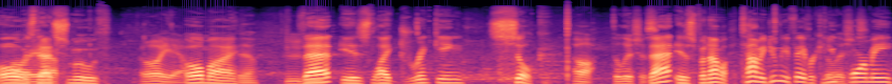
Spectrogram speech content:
Oh, Oh, is yeah. that smooth? oh yeah. Oh my. Yeah. That is like drinking silk. Oh, delicious. That is phenomenal. Tommy, do me a favor. Can Delicious. you pour me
